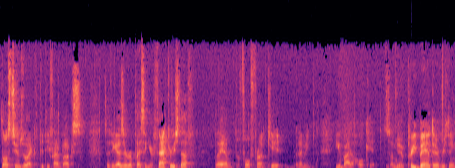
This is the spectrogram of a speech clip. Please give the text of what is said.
those tubes are like 55 bucks. So if you guys are replacing your factory stuff, they have the full front kit. I mean, you can buy the whole kit. So Yeah, pre-bent everything.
